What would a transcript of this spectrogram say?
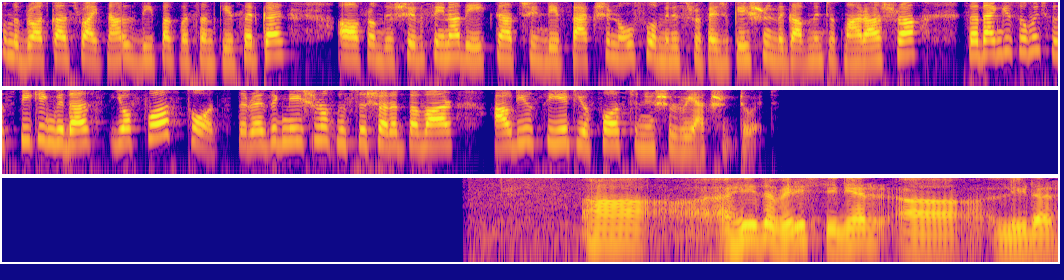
On the broadcast right now is Deepak Vasant Kesarkar uh, from the Shiv Sena, the Eknath Shinde faction, also a Minister of Education in the government of Maharashtra. So thank you so much for speaking with us. Your first thoughts, the resignation of Mr. Sharad Pawar, how do you see it? Your first initial reaction to it? Uh, he is a very senior uh, leader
